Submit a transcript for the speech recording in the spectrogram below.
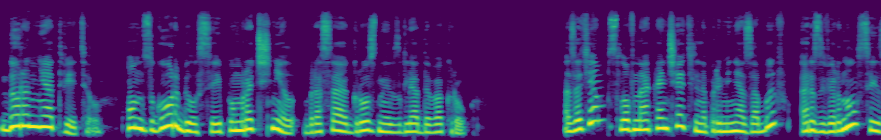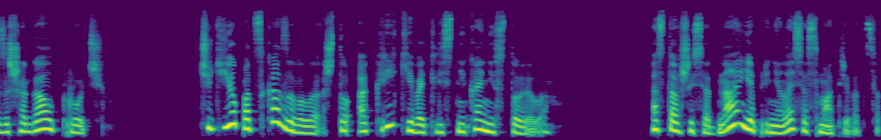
Доран не ответил. Он сгорбился и помрачнел, бросая грозные взгляды вокруг а затем, словно окончательно про меня забыв, развернулся и зашагал прочь. Чутье подсказывало, что окрикивать лесника не стоило. Оставшись одна, я принялась осматриваться.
